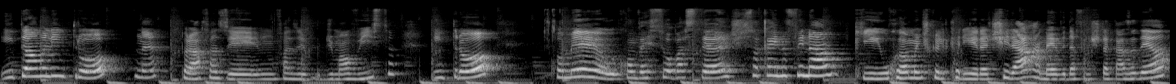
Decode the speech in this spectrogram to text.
Então ele entrou, né, pra fazer, não fazer de mal vista. Entrou comeu, conversou bastante, só que aí no final, que o realmente que ele queria era tirar a neve da frente da casa dela,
